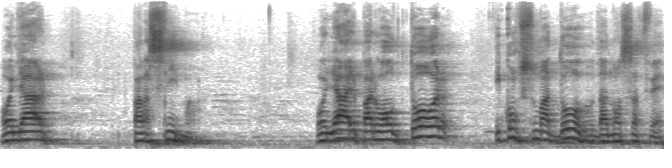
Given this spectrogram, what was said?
Olhar para cima olhar para o Autor e Consumador da nossa fé.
